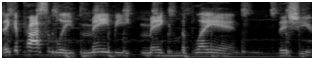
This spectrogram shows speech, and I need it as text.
they could possibly maybe make the play in this year.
